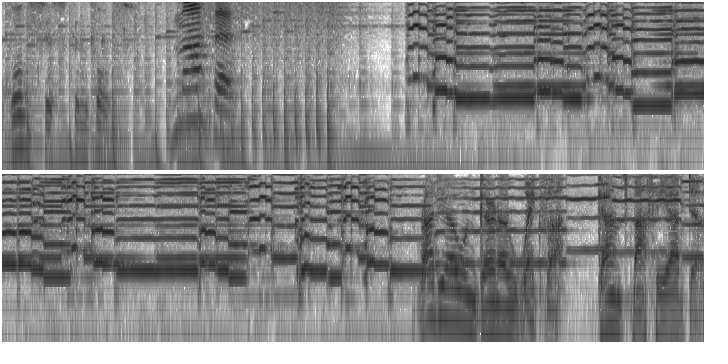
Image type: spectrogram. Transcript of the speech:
avonsis gyn fons. Marthas. Radio and Gurno Wegva, Gans Mathi Abdoi.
